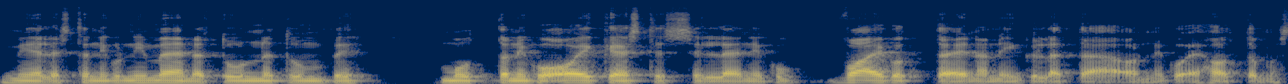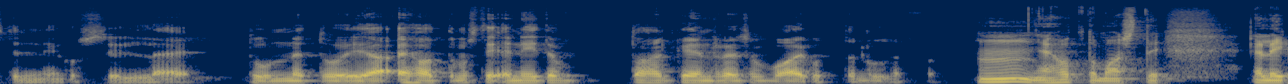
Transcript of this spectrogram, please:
mielestä niin kuin nimenä tunnetumpi, mutta niin kuin oikeasti silleen, niin kuin vaikutteina niin kyllä tämä on niin kuin ehdottomasti niin kuin silleen, tunnetuin ja ehdottomasti eniten tähän genreensä vaikuttanut leffa. Mm, ehdottomasti. Eli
